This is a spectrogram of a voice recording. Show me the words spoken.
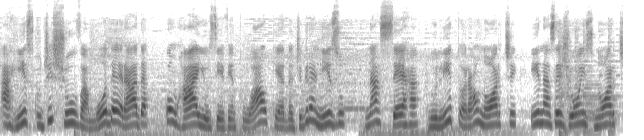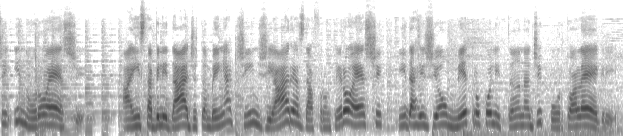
há risco de chuva moderada com raios e eventual queda de granizo na Serra, no litoral norte e nas regiões norte e noroeste. A instabilidade também atinge áreas da fronteira oeste e da região metropolitana de Porto Alegre.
